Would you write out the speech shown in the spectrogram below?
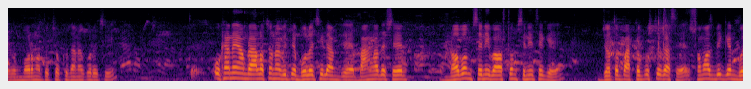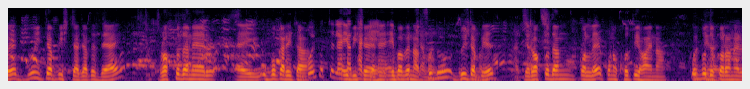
এবং মরণোত্তর চক্ষুদানও করেছি। তো ওখানে আমরা আলোচনা ভিত্তিতে বলেছিলাম যে বাংলাদেশের নবম শ্রেণি বা অষ্টম শ্রেণি থেকে যত পাঠ্যপুস্তক আছে সমাজবিজ্ঞান বইয়ে দুইটা পৃষ্ঠা যাতে দেয় রক্তদানের এই উপকারিতা এই বিষয়ে হ্যাঁ এইভাবে না শুধু দুইটা পেজ আচ্ছা, যে আচ্ছা। রক্তদান করলে কোনো ক্ষতি হয় না উদ্বুদ্ধকরণের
